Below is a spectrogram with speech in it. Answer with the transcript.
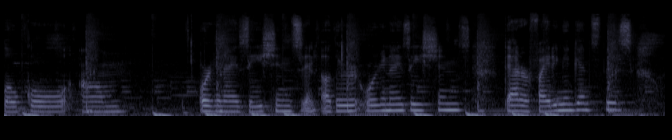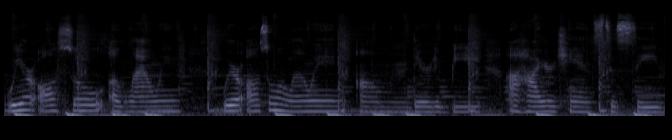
local um, organizations and other organizations that are fighting against this, we are also allowing we're also allowing um, there to be a higher chance to save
